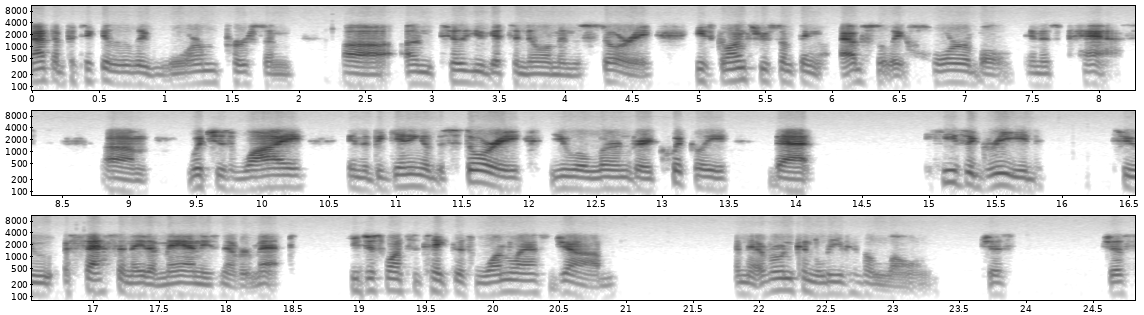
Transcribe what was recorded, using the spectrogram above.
Not a particularly warm person uh, until you get to know him in the story. He's gone through something absolutely horrible in his past, um, which is why in the beginning of the story you will learn very quickly that he's agreed to assassinate a man he's never met. He just wants to take this one last job, and everyone can leave him alone. Just, just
